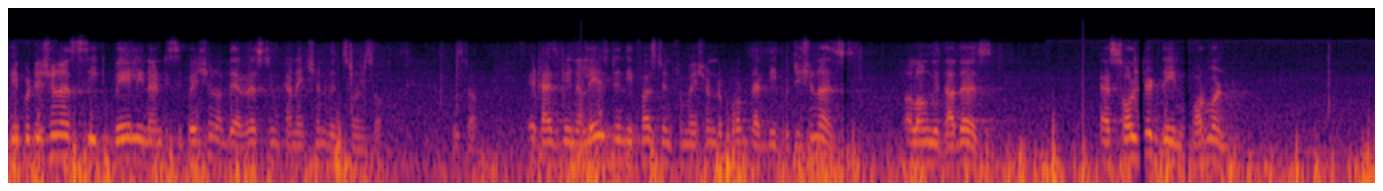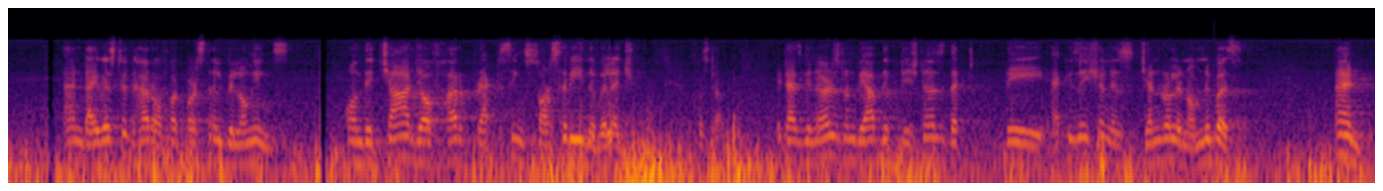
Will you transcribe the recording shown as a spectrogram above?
Petitioner seek bail in anticipation of the arrest in connection with so and so it has been alleged in the first information report that the petitioners along with others assaulted the informant and divested her of her personal belongings on the charge of her practicing sorcery in the village. First up. It has been urged on behalf of the petitioners that the accusation is general and omnibus and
